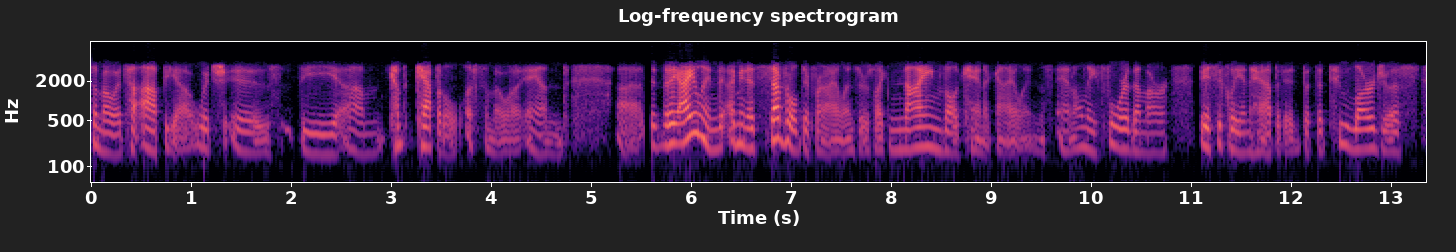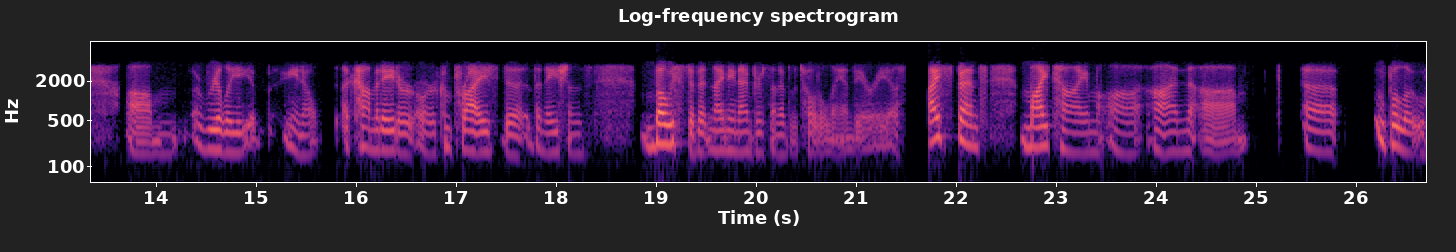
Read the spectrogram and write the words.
Samoa to Apia, which is the um, capital of Samoa and uh, the island, I mean, it's several different islands. There's like nine volcanic islands, and only four of them are basically inhabited. But the two largest um, really, you know, accommodate or, or comprise the the nation's most of it, 99% of the total land area. I spent my time uh, on um, uh, Upolu,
